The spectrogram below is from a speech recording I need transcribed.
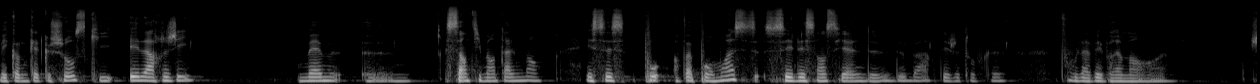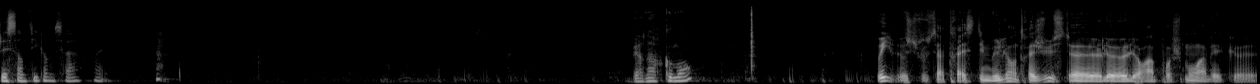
mais comme quelque chose qui élargit, même euh, sentimentalement. Et c'est pour, enfin pour moi, c'est l'essentiel de, de, Barthes, et je trouve que vous l'avez vraiment, euh, j'ai senti comme ça. Bernard, comment? Oui, je trouve ça très stimulant, très juste, euh, le, rapprochement avec, euh,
